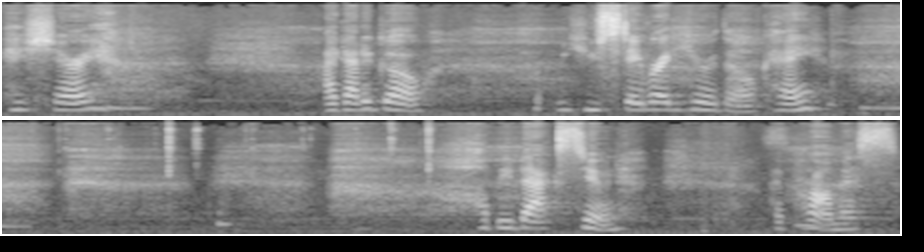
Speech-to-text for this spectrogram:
Hey, Sherry. I gotta go. You stay right here, though, okay? I'll be back soon. I promise.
